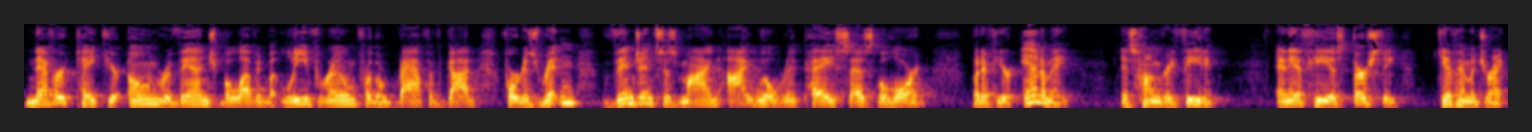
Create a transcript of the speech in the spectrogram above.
Never take your own revenge, beloved, but leave room for the wrath of God. For it is written, vengeance is mine. I will repay, says the Lord. But if your enemy is hungry, feed him. And if he is thirsty, give him a drink.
